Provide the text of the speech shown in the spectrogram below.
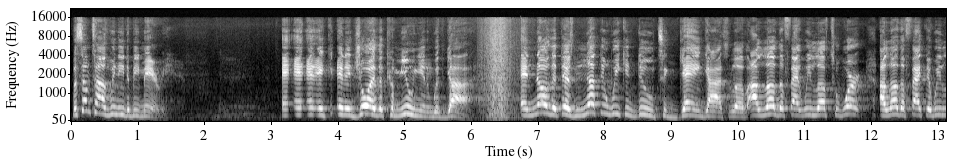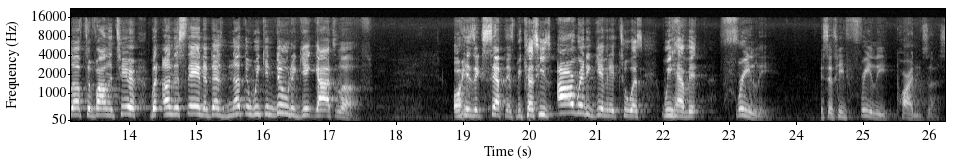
But sometimes we need to be Mary and, and, and enjoy the communion with God and know that there's nothing we can do to gain God's love. I love the fact we love to work. I love the fact that we love to volunteer, but understand that there's nothing we can do to get God's love or his acceptance because he's already given it to us. We have it freely. It says he freely pardons us.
